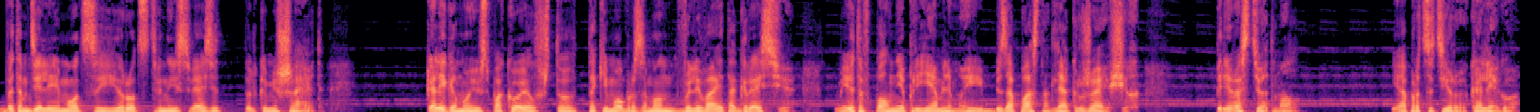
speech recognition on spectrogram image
В этом деле эмоции и родственные связи только мешают – Коллега мой успокоил, что таким образом он выливает агрессию, и это вполне приемлемо и безопасно для окружающих. Перерастет, мол. Я процитирую коллегу.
